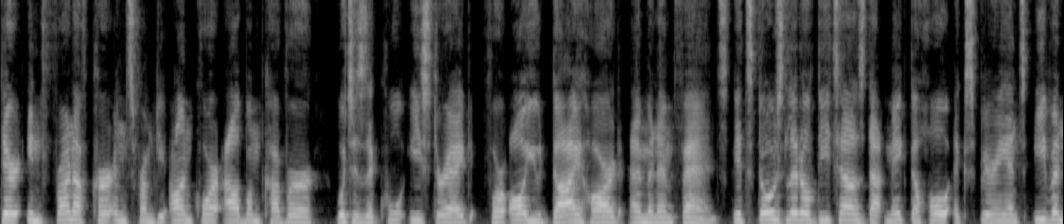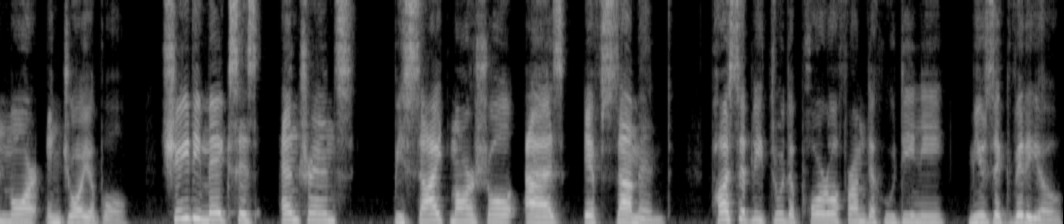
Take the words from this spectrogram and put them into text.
They're in front of curtains from the Encore album cover, which is a cool Easter egg for all you die-hard Eminem fans. It's those little details that make the whole experience even more enjoyable. Shady makes his entrance beside Marshall as if summoned possibly through the portal from the Houdini music video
